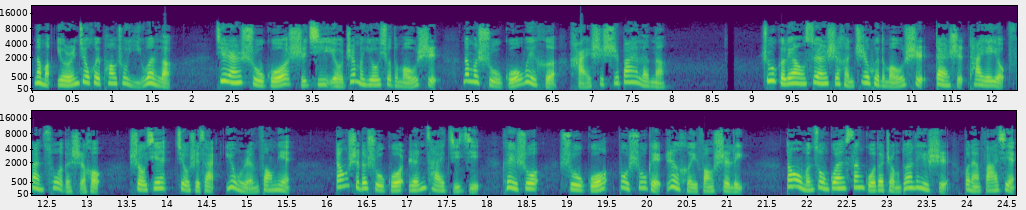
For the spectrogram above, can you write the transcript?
那么有人就会抛出疑问了：既然蜀国时期有这么优秀的谋士，那么蜀国为何还是失败了呢？诸葛亮虽然是很智慧的谋士，但是他也有犯错的时候。首先就是在用人方面，当时的蜀国人才济济，可以说蜀国不输给任何一方势力。当我们纵观三国的整段历史，不难发现，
